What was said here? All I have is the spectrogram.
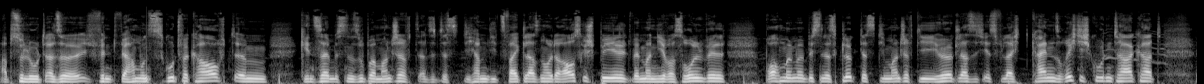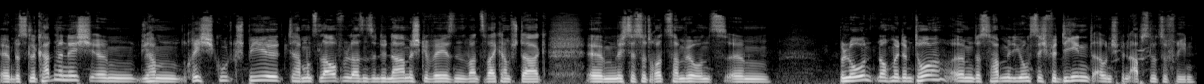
absolut. Also ich finde, wir haben uns gut verkauft. Ähm, Ginsheim ist eine super Mannschaft. Also das, die haben die zwei Klassen heute rausgespielt. Wenn man hier was holen will, braucht man immer ein bisschen das Glück, dass die Mannschaft, die höherklassig ist, vielleicht keinen so richtig guten Tag hat. Ähm, das Glück hatten wir nicht. Ähm, die haben richtig gut gespielt, haben uns laufen lassen, sind dynamisch gewesen, waren zweikampfstark. Ähm, nichtsdestotrotz haben wir uns ähm, belohnt noch mit dem Tor. Ähm, das haben die Jungs sich verdient und ich bin absolut zufrieden.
